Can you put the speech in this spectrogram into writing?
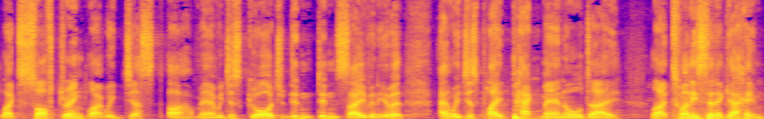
like soft drink, like we just, oh man, we just gorged, didn't, didn't save any of it, and we just played Pac Man all day, like 20 cent a game.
